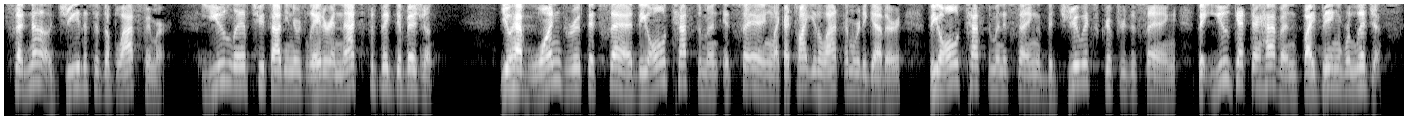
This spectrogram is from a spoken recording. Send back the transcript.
said, no, Jesus is a blasphemer. You live 2,000 years later, and that's the big division. You have one group that said the Old Testament is saying, like I taught you the last time we were together, the Old Testament is saying, the Jewish scriptures is saying that you get to heaven by being religious,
